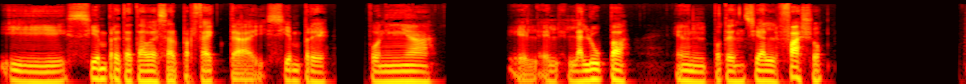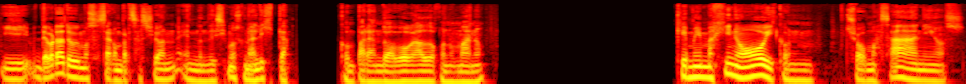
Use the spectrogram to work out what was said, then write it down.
y siempre trataba de ser perfecta y siempre ponía la lupa en el potencial fallo y de verdad tuvimos esa conversación en donde hicimos una lista comparando abogado con humano, que me imagino hoy con yo más años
